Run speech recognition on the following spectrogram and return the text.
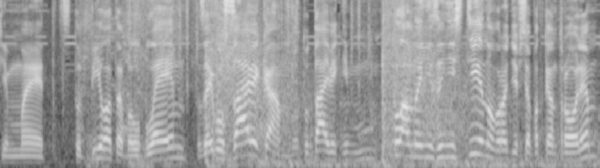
Teammate отступил, это был Блейм. Заявил с Авиком. Ну тут Авик, не... главное не занести, но вроде все под контролем.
